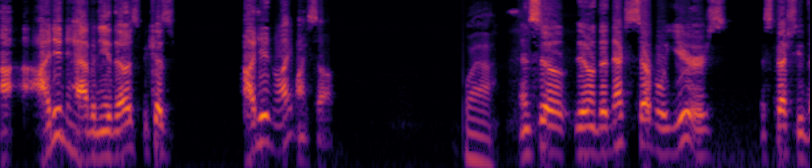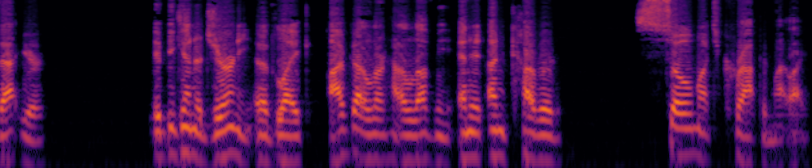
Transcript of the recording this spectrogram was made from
I, I didn't have any of those because I didn't like myself. Wow. And so, you know, the next several years, especially that year, it began a journey of like, I've got to learn how to love me. And it uncovered so much crap in my life.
